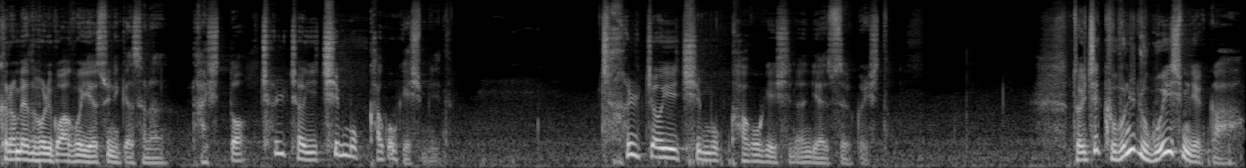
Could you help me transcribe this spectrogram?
그럼에도 불구하고 예수님께서는 다시 또 철저히 침묵하고 계십니다. 철저히 침묵하고 계시는 예수 그리스도. 도대체 그분이 누구이십니까?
